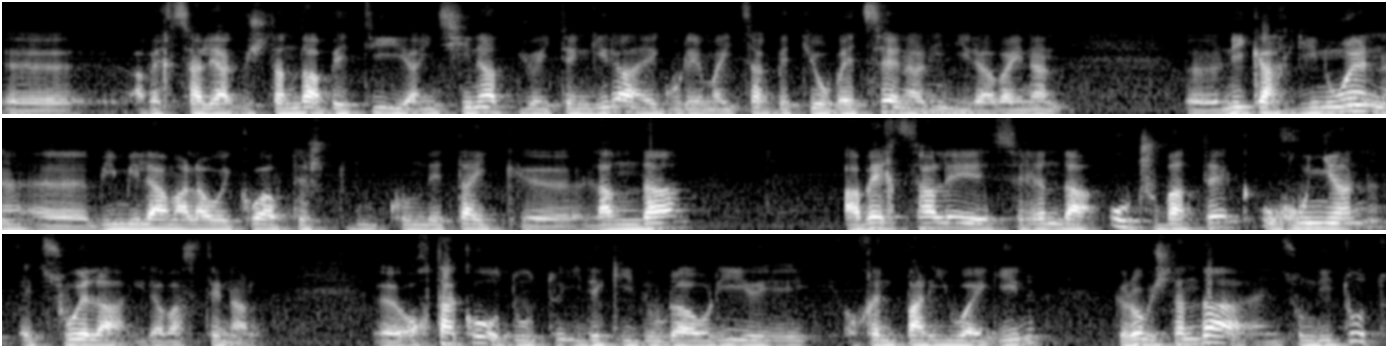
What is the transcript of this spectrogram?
E, abertzaleak biztan da beti haintzinat joaiten gira, e, gure emaitzak beti hobetzen ari gira, baina Uh, nik argi nuen, 2000 malaueko hauteskundetaik uh, landa, abertzale zerrenda huts batek urruñan etzuela irabazten al. Uh, hortako dut idekidura hori horren pariua egin, gero biztan da, entzun ditut,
